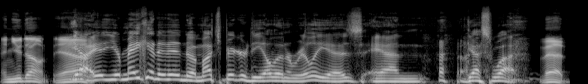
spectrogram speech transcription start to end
and you don't. Yeah, yeah, you're making it into a much bigger deal than it really is. And guess what? man.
